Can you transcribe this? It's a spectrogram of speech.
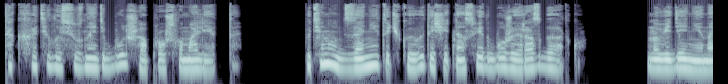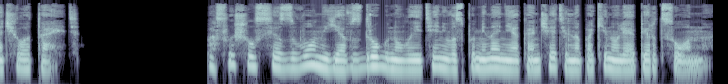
Так хотелось узнать больше о прошлом Алетта, потянуть за ниточку и вытащить на свет Божий разгадку. Но видение начало таять. Послышался звон, я вздрогнула, и тени воспоминаний окончательно покинули операционную.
